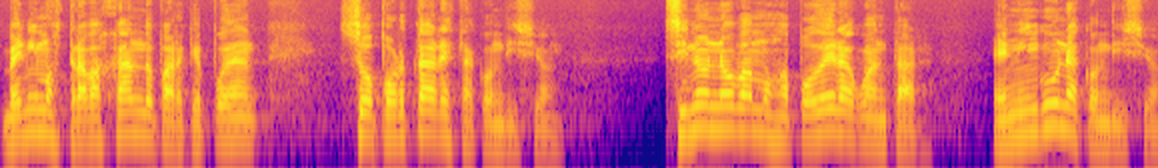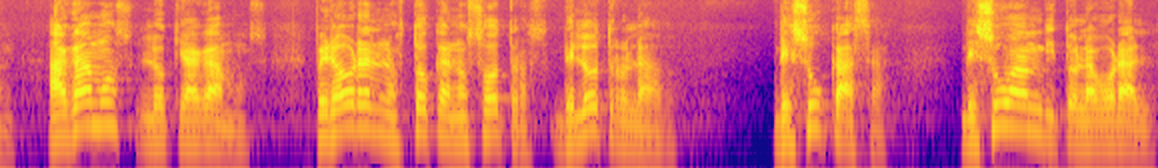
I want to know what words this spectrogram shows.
venimos trabajando para que puedan soportar esta condición. Si no, no vamos a poder aguantar en ninguna condición. Hagamos lo que hagamos. Pero ahora nos toca a nosotros, del otro lado, de su casa, de su ámbito laboral,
